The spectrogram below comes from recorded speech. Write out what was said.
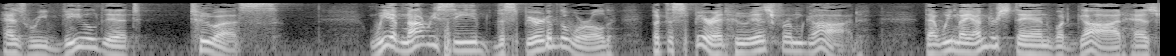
has revealed it to us. We have not received the Spirit of the world, but the Spirit who is from God, that we may understand what God has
